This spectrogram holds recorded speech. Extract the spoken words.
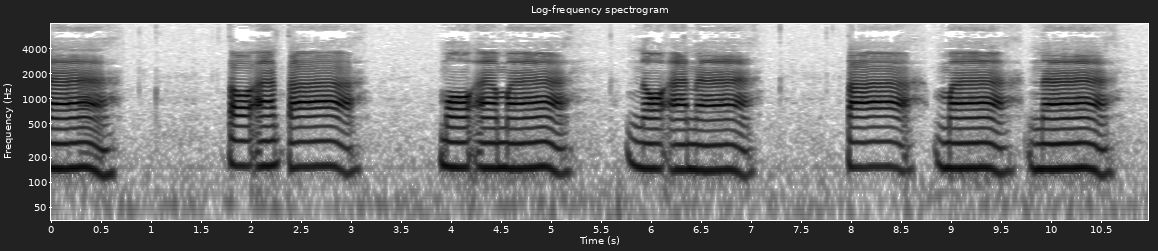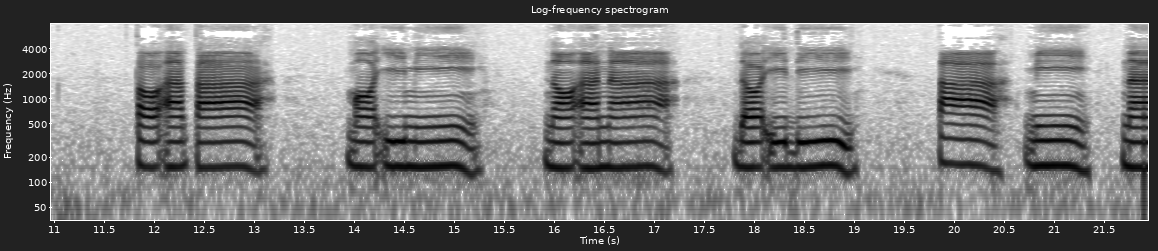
นา ตออาตา มออามา นออานา ตา มา นา ตออาตา มออีมี นออานา ดออีดี ตา มี นา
